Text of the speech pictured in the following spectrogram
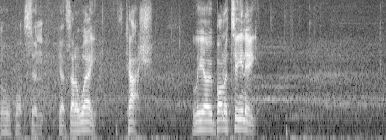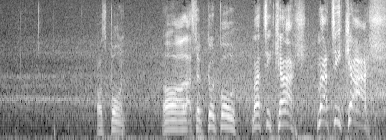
Oh, Watson gets that away. It's Cash. Leo Bonatini. Osborne. Oh, that's a good ball. Matty Cash. Matty Cash.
